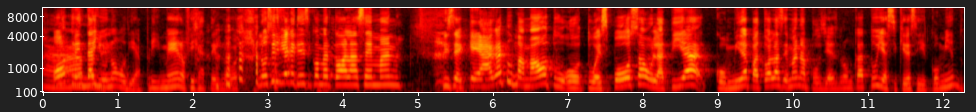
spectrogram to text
O Ándale. 31 o día primero, fíjate. el nuevo- No significa que tienes que comer toda la semana. Dice, que haga tu mamá o tu, o tu esposa o la tía comida para toda la semana, pues ya es bronca tuya si quieres seguir comiendo.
